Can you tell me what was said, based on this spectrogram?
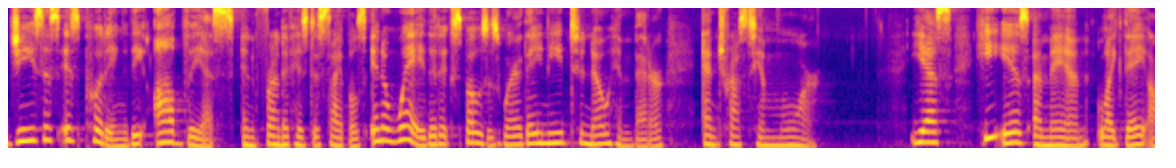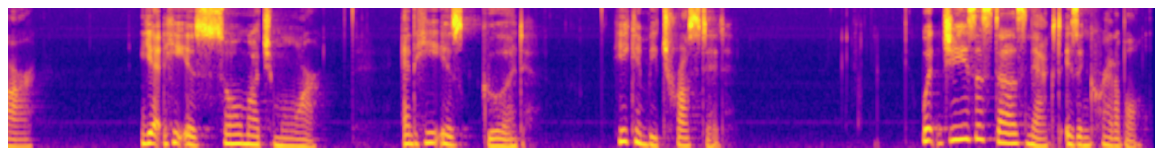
Jesus is putting the obvious in front of his disciples in a way that exposes where they need to know him better and trust him more. Yes, he is a man like they are, yet he is so much more, and he is good. He can be trusted. What Jesus does next is incredible.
